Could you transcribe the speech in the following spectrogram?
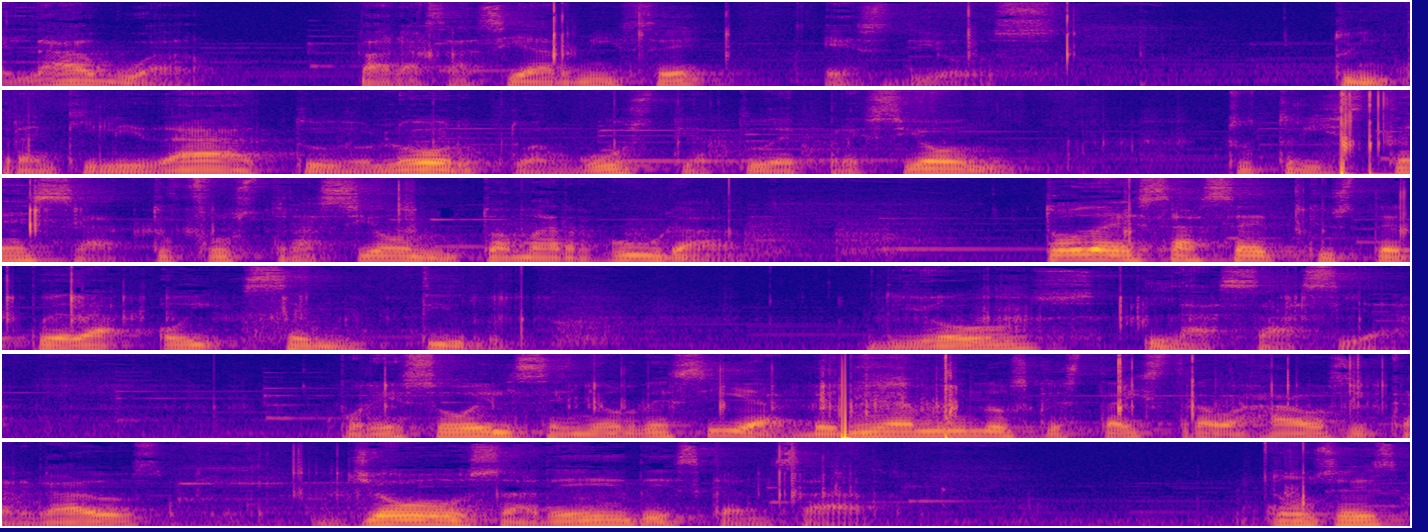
el agua para saciar mi sed es Dios. Tu intranquilidad, tu dolor, tu angustia, tu depresión, tu tristeza, tu frustración, tu amargura, toda esa sed que usted pueda hoy sentir, Dios la sacia. Por eso el Señor decía, venid a mí los que estáis trabajados y cargados, yo os haré descansar. Entonces,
